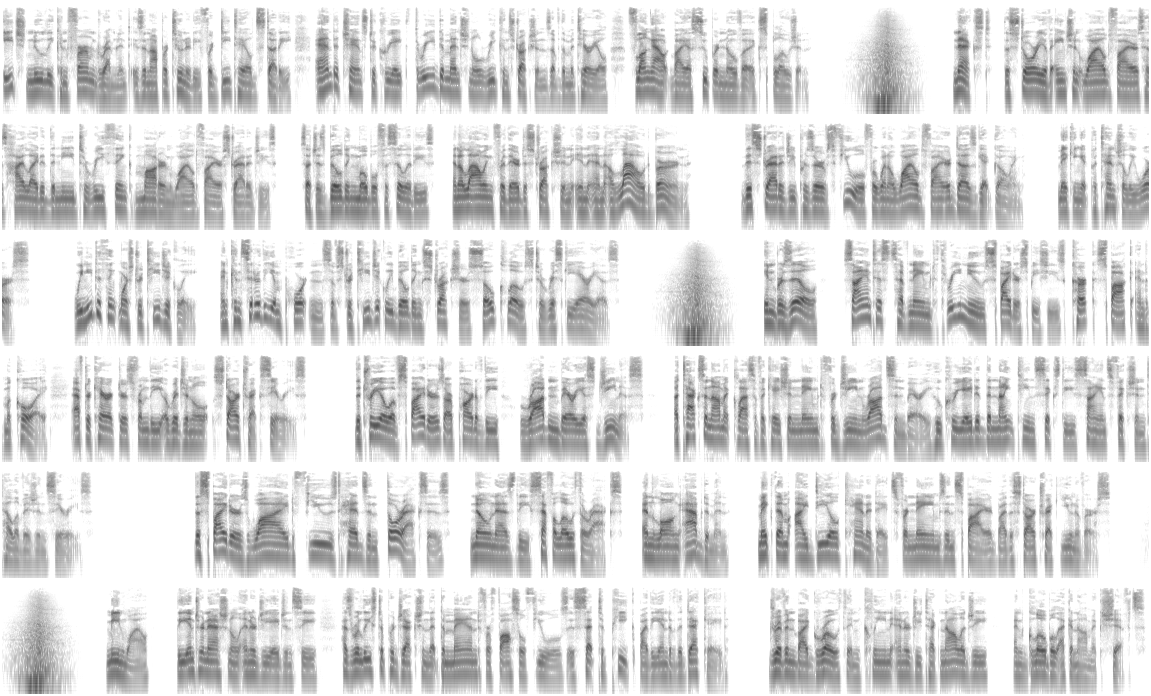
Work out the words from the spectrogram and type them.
Each newly confirmed remnant is an opportunity for detailed study and a chance to create three dimensional reconstructions of the material flung out by a supernova explosion. Next, the story of ancient wildfires has highlighted the need to rethink modern wildfire strategies, such as building mobile facilities and allowing for their destruction in an allowed burn. This strategy preserves fuel for when a wildfire does get going, making it potentially worse. We need to think more strategically and consider the importance of strategically building structures so close to risky areas. In Brazil, scientists have named three new spider species, Kirk, Spock, and McCoy, after characters from the original Star Trek series. The trio of spiders are part of the Roddenberryus genus, a taxonomic classification named for Gene Roddenberry, who created the 1960s science fiction television series. The spider's wide, fused heads and thoraxes, known as the cephalothorax, and long abdomen make them ideal candidates for names inspired by the Star Trek universe. Meanwhile, the International Energy Agency has released a projection that demand for fossil fuels is set to peak by the end of the decade, driven by growth in clean energy technology and global economic shifts.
